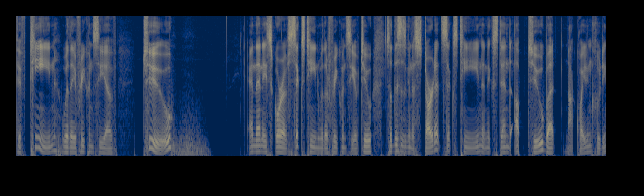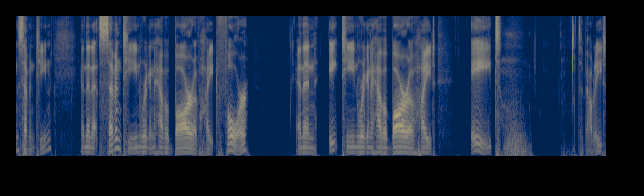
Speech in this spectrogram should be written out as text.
15 with a frequency of 2. And then a score of 16 with a frequency of 2. So this is going to start at 16 and extend up to, but not quite including 17. And then at 17, we're going to have a bar of height 4. And then 18, we're going to have a bar of height 8 about 8.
